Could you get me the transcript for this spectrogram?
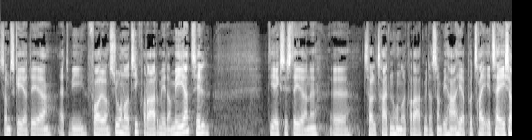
som sker, det er, at vi føjer 710 kvadratmeter mere til de eksisterende øh, 12-1300 kvadratmeter, som vi har her på tre etager.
